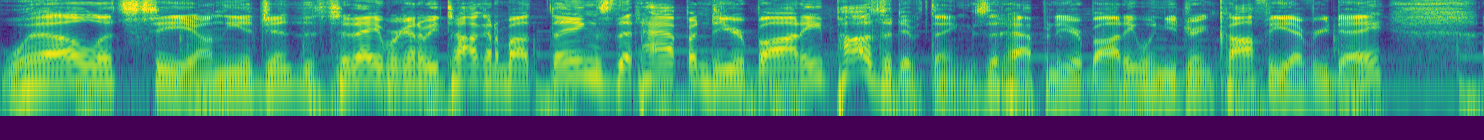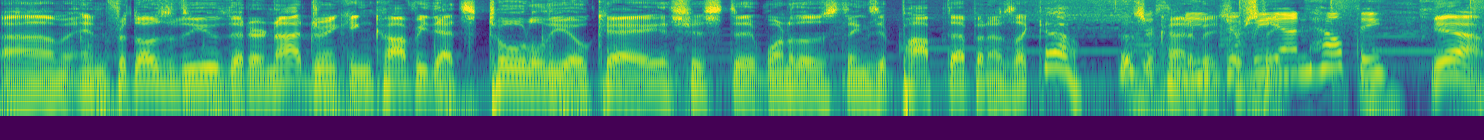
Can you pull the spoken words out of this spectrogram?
Well, let's see. On the agenda today, we're going to be talking about things that happen to your body, positive things that happen to your body when you drink coffee every day. Um, and for those of you that are not drinking coffee, that's totally okay. It's just uh, one of those things that popped up, and I was like, oh, those are kind of Need to interesting. be unhealthy. Yeah.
